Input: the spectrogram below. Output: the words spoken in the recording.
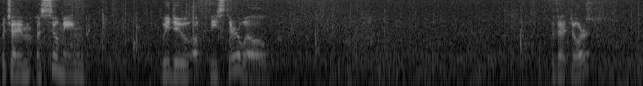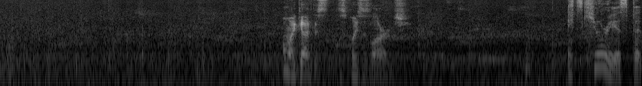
Which I'm assuming we do up the stairwell. With that door? Oh my god, this, this place is large. It's curious, but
